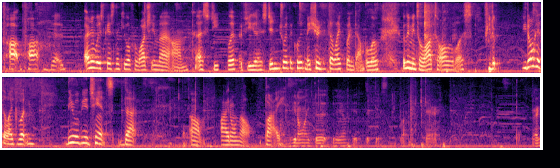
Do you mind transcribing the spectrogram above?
pop pop dead. Anyways, guys, thank you all for watching that um SG clip. If you guys did enjoy the clip, make sure to hit the like button down below. It really means a lot to all of us. If you don't, if you don't hit the like button, there will be a chance that um I don't know. Bye. If you don't like the video, hit the dislike button there. Right?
